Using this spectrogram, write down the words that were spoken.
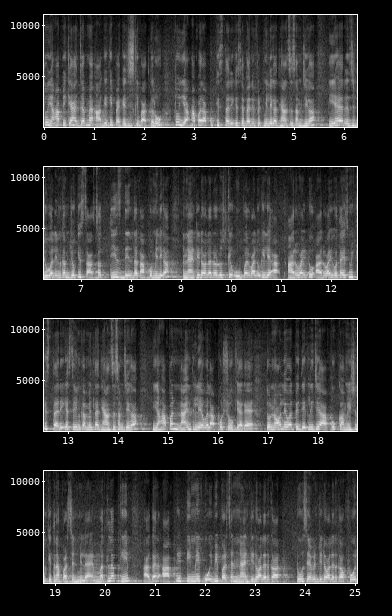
तो यहाँ पे क्या है, जब मैं आगे की पैकेजेस की बात करूँ तो यहाँ पर आपको किस तरीके से बेनिफिट मिलेगा? ध्यान से समझिएगा। यह है रेजिडुअल इनकम जो कि 730 दिन तक आपको मिलेगा। 90 डॉलर और उसके ऊपर वालों के लिए आर ओ टू आर होता है। इसमें किस तरीके से इनकम मिलता है? ध्यान से समझिएगा। यहाँ पर नाइन्थ लेवल आपको शो किया गया है। तो नौ लेवल पर देख लीजिए आपको कमीशन कितना परसेंट मिला है। मतलब कि अगर आपकी टीम में कोई भी पर्सन नाइन्टी डॉलर का टू डॉलर का फोर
